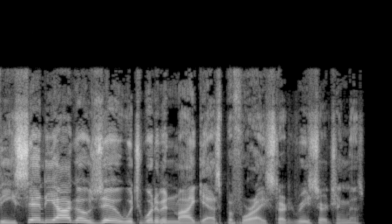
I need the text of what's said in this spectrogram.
The San Diego Zoo, which would have been my guess before I started researching this,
